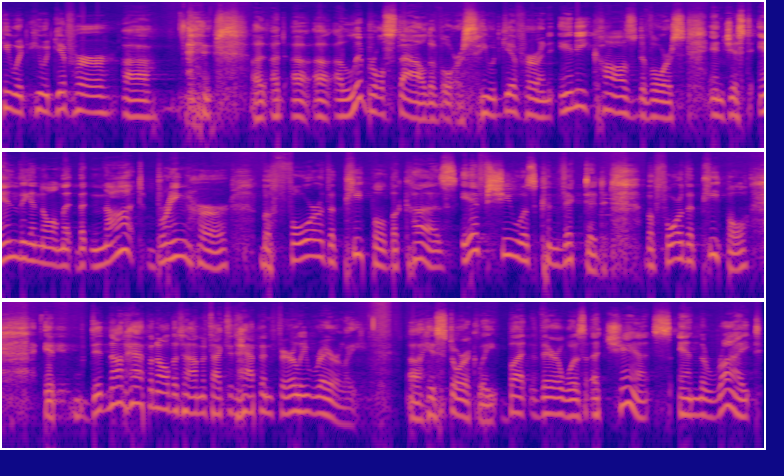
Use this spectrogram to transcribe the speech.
He would, he would give her. Uh, a, a, a, liberal style divorce. He would give her an any cause divorce and just end the annulment, but not bring her before the people because if she was convicted before the people, it did not happen all the time. In fact, it happened fairly rarely. Uh, historically, but there was a chance and the right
